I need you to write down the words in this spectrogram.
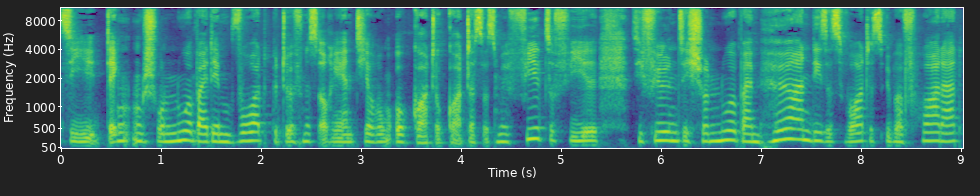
sie denken schon nur bei dem Wort Bedürfnisorientierung, oh Gott, oh Gott, das ist mir viel zu viel. Sie fühlen sich schon nur beim Hören dieses Wortes überfordert,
